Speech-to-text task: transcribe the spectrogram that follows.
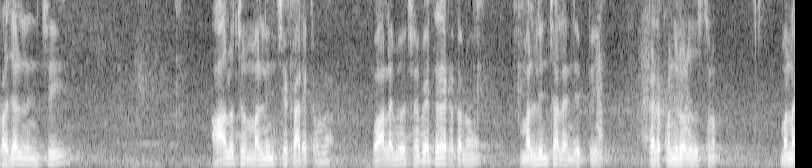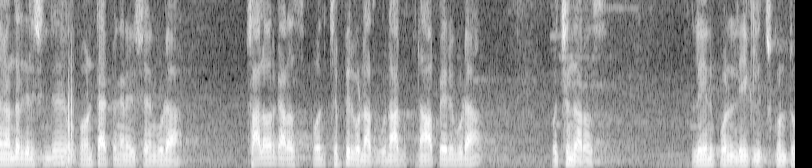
ప్రజల నుంచి ఆలోచన మళ్ళించే కార్యక్రమం. వాళ్ళ మీద వచ్చిన వ్యతిరేకతను మళ్ళించాలని చెప్పి గత కొన్ని రోజులు చూస్తున్నాం. మొన్న మీ తెలిసిందే ఫోన్ ట్యాపింగ్ అనే విషయం కూడా చాలా వరకు ఆ రోజు ఫోన్ చెప్పారు కూడా నాకు. నాకు నా పేరు కూడా వచ్చింది ఆ రోజు. లేనిపోని లీకులు ఇచ్చుకుంటూ.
